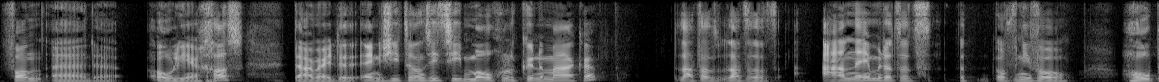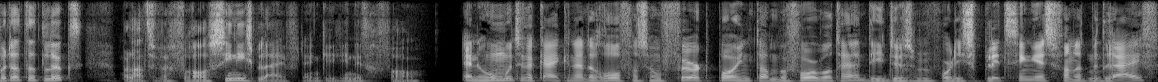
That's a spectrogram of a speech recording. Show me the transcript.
van uh, de olie en gas, daarmee de energietransitie mogelijk kunnen maken. Laat dat, laat dat aannemen dat het, dat, of in ieder geval hopen dat het lukt. Maar laten we vooral cynisch blijven, denk ik, in dit geval. En hoe moeten we kijken naar de rol van zo'n third point dan bijvoorbeeld, hè, die dus mhm. voor die splitsing is van het mhm. bedrijf?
